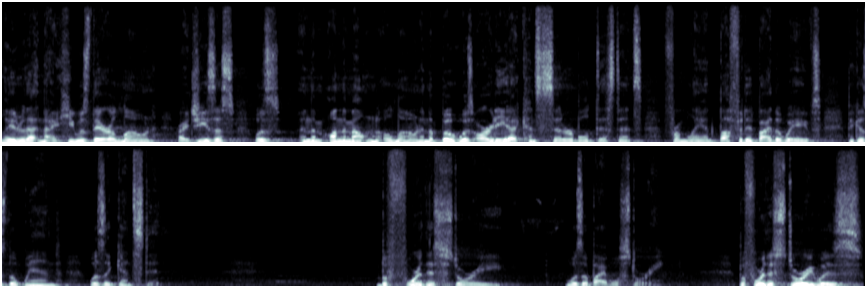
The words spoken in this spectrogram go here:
Later that night, he was there alone, right? Jesus was the, on the mountain alone, and the boat was already a considerable distance from land, buffeted by the waves because the wind was against it. Before this story was a Bible story. Before this story was,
